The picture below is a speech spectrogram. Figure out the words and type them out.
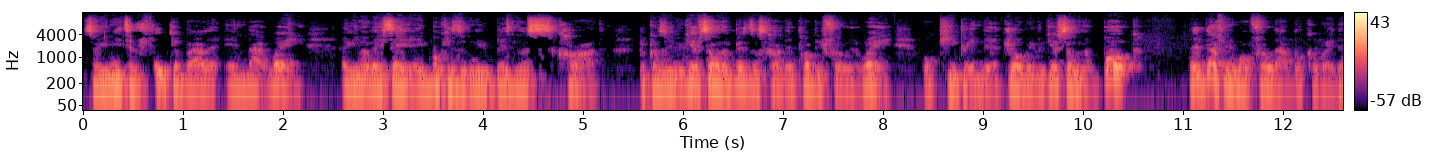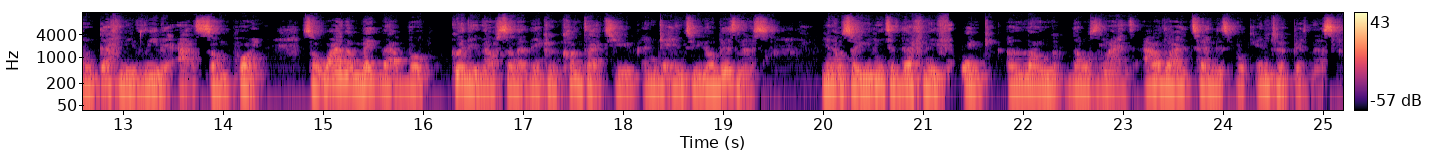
So you need to think about it in that way. you know, they say a book is a new business card because if you give someone a business card, they'll probably throw it away or keep it in their drawer. But if you give someone a book, they definitely won't throw that book away. They'll definitely read it at some point. So why not make that book good enough so that they can contact you and get into your business? You know, so you need to definitely think along those lines. How do I turn this book into a business?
